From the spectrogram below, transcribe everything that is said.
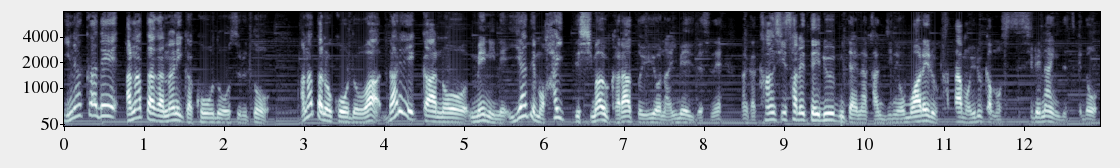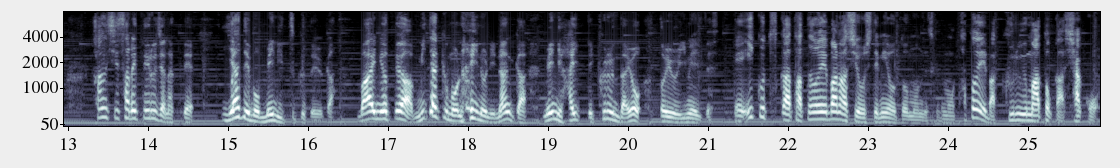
田舎であなたが何か行動すると、あなたの行動は誰かの目にね、嫌でも入ってしまうからというようなイメージですね。なんか監視されているみたいな感じに思われる方もいるかもしれないんですけど、監視されてるじゃなくて、嫌でも目につくというか、場合によっては見たくもないのになんか目に入ってくるんだよというイメージです。えいくつか例え話をしてみようと思うんですけども、例えば車とか車庫、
